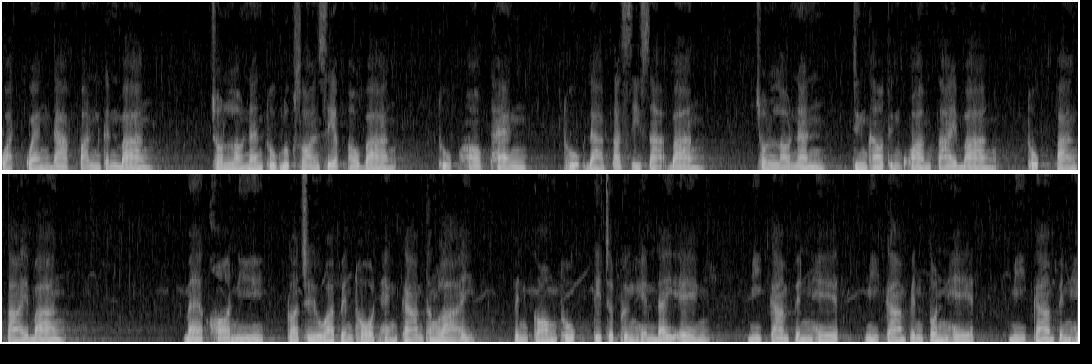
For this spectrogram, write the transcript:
กวัดแกงดาบฟันกันบ้าง ชนเหล่านั้นถูกลูกศรเสียบเอาบ้าง ถูกหอกแทง ถูกดาบตัดศีรษะบ้าง ชนเหล่านั้นจึงเข้าถึงความตายบ้าง ปางตายบ้าง แม้ข้อนี้ก็ชื่อว่าเป็นโทษแห่งกามทั้งหลาย เป็นกองทุกข์ที่จะพึงเห็นได้เอง มีการเป็นเหตุ มีการเป็นต้นเหตุ มีการเป็นเห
